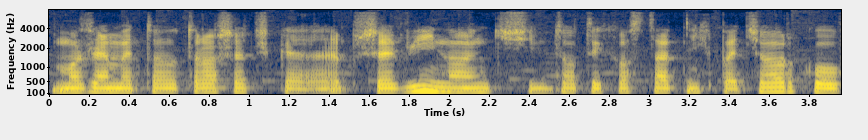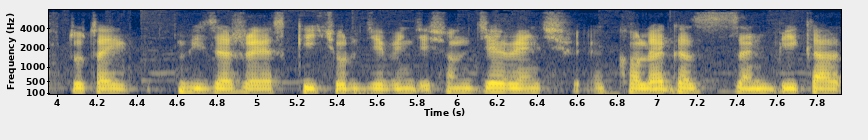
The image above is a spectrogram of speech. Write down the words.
Możemy to troszeczkę przewinąć do tych ostatnich peciorków. Tutaj widzę, że jest Kiciur 99, kolega z Zembika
